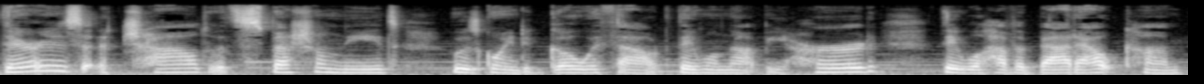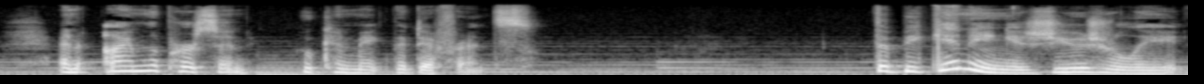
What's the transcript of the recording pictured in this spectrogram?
there is a child with special needs who is going to go without. They will not be heard, they will have a bad outcome, and I'm the person who can make the difference. The beginning is usually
